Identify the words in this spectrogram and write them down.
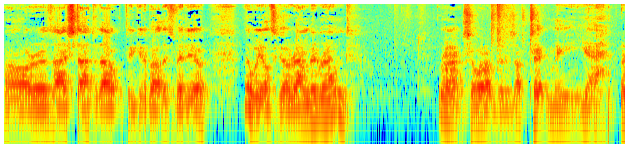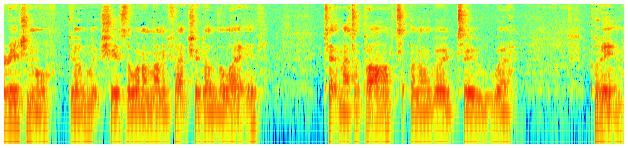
or as I started out thinking about this video, the wheels go round and round. Right, so what I've done is I've taken the uh, original gun, which is the one I manufactured on the lathe, taken that apart, and I'm going to uh, put in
